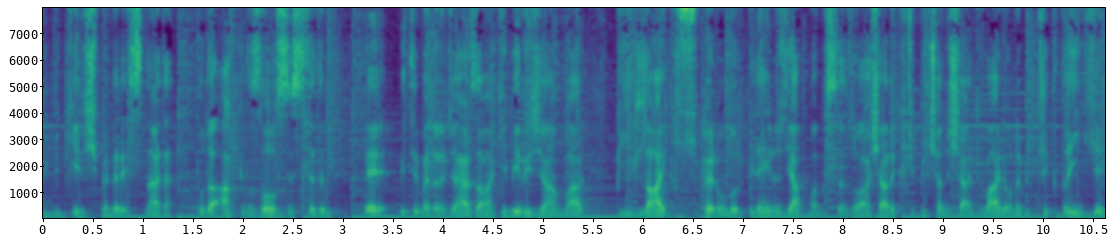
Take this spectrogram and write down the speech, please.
günlük gelişmelere istinaden. Bu da aklınızda olsun istedim. Ve bitirmeden önce her zamanki bir ricam var bir like süper olur. Bir de henüz yapmamışsanız o aşağıda küçük bir çan işareti var ya ona bir tıklayın ki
